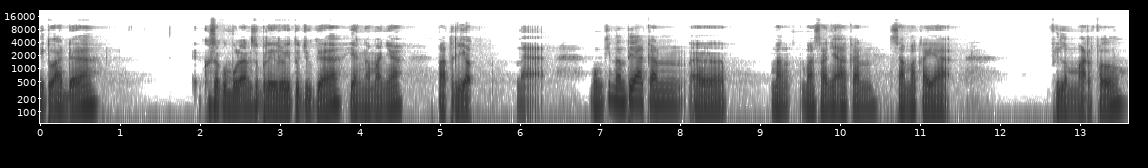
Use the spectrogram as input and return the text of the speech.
itu ada sekumpulan superhero itu juga yang namanya Patriot. Nah, mungkin nanti akan uh, masanya akan sama kayak film Marvel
